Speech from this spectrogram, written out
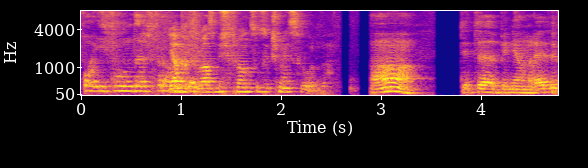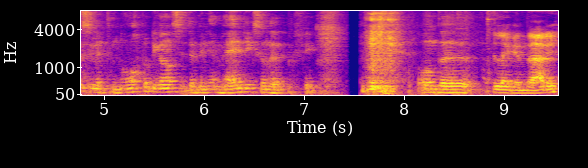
500 Franken! Ja, aber für was bist du Franz rausgeschmissen worden? Ah, dort äh, bin ich am Reden mit dem Nachbar die ganze Zeit, dann bin ich am Handy und er hat mich gefickt. Und äh, Legendäre.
